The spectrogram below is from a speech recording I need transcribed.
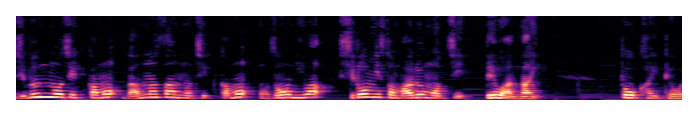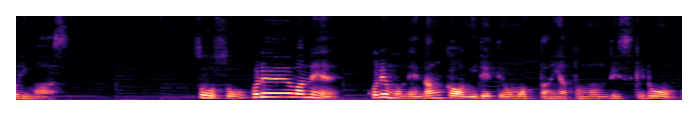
自分の実家も旦那さんの実家もお雑煮は白味噌丸餅ではない。と書いております。そうそう。これはね、これもね、なんかを見てて思ったんやと思うんですけど、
